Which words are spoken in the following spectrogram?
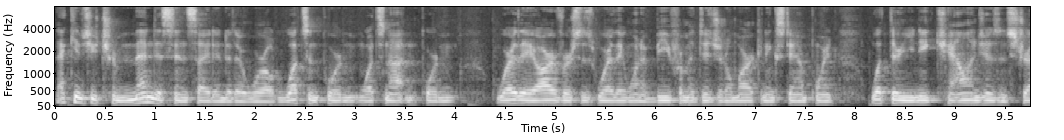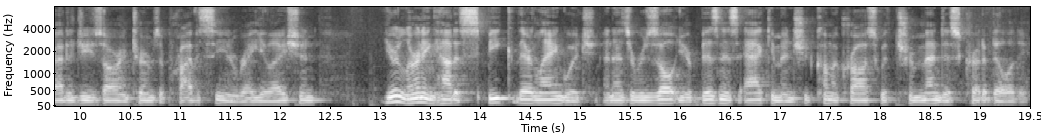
That gives you tremendous insight into their world what's important, what's not important, where they are versus where they want to be from a digital marketing standpoint, what their unique challenges and strategies are in terms of privacy and regulation. You're learning how to speak their language, and as a result, your business acumen should come across with tremendous credibility.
